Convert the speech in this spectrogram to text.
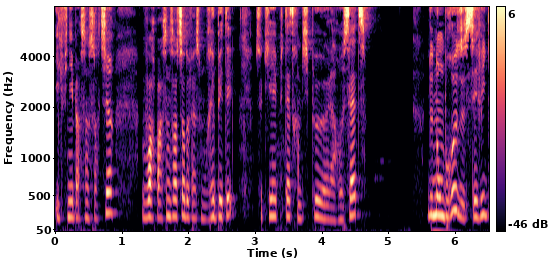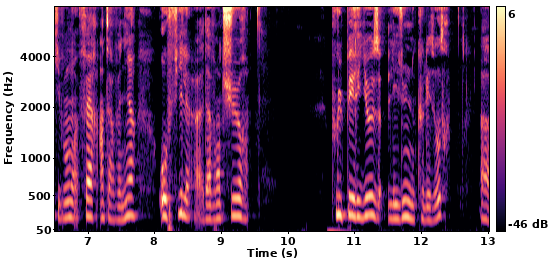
il finit par s'en sortir, voire par s'en sortir de façon répétée, ce qui est peut-être un petit peu la recette. De nombreuses séries qui vont faire intervenir au fil d'aventures plus périlleuses les unes que les autres, euh,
